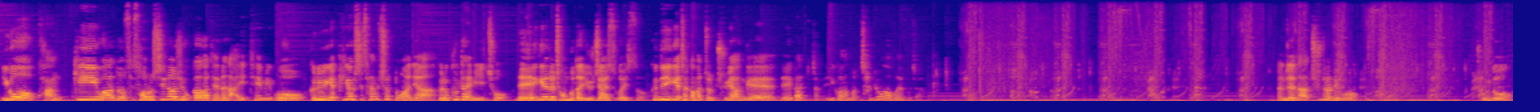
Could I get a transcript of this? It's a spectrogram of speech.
이거 광기와도 서로 시너지 효과가 되는 아이템이고 그리고 이게 피격시 30초 동안이야. 그리고 쿨타임 2초. 4개를 전부 다 유지할 수가 있어. 근데 이게 잠깐만 좀 중요한 게 내가 자- 이거 한번 착용하고 해보자. 현재 나 출혈이고 중도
